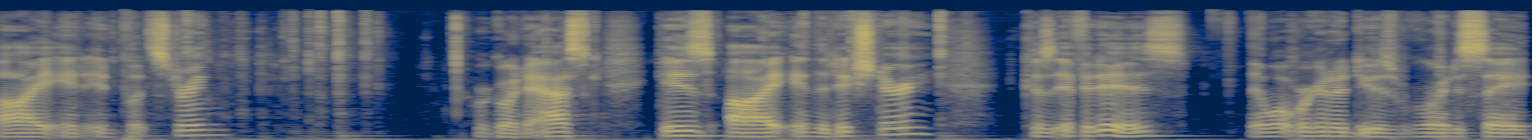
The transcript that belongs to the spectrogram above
i in input string. We're going to ask, is i in the dictionary? Because if it is, then what we're going to do is we're going to say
